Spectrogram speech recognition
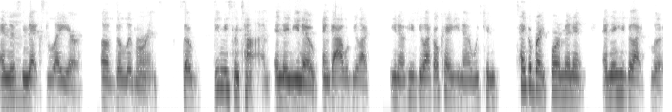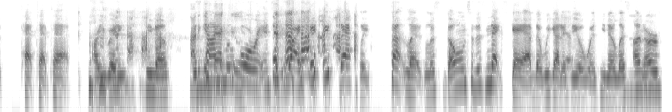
and this mm. next layer of deliverance. So give me some time. And then, you know, and God would be like, you know, he'd be like, okay, you know, we can take a break for a minute and then he'd be like, look, tap, tap, tap. Are you ready? you know, get time back to move to forward into right. exactly. Let, let's go on to this next scab that we got to yeah. deal with. You know, let's mm-hmm. unearth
